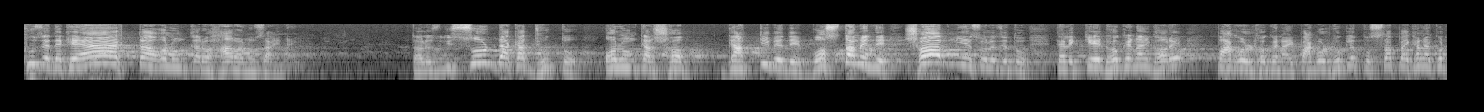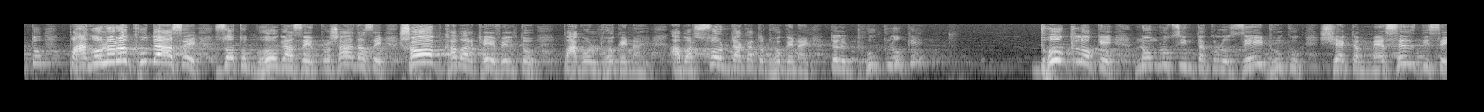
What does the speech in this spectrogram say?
খুঁজে দেখে একটা অলংকারও হারানো যায় নাই। তাহলে যদি চোর ডাকাত ঢুকতো, অলংকার সব গাঁটটি বেঁধে, বস্তা বেঁধে সব নিয়ে চলে যেত। তাহলে কে ঢোকে নাই ঘরে? পাগল ঢোকে নাই। পাগল ঢুকলে প্রস্রাব পায়খানা করতো। পাগলেরও ক্ষুদা আছে, যত ভোগ আছে, প্রসাদ আছে, সব খাবার খেয়ে ফেলতো। পাগল ঢোকে নাই, আবার চোর ডাকাতও ঢোকে নাই। তাহলে ঢুকলো কে? ঢুকলো কে? নমরুদ চিন্তা করল, যেই ঢুকুক, সে একটা মেসেজ দিছে,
